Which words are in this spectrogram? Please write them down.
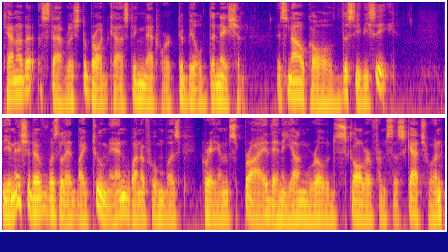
Canada established a broadcasting network to build the nation. It's now called the CBC. The initiative was led by two men, one of whom was Graham Spry, then a young Rhodes Scholar from Saskatchewan.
